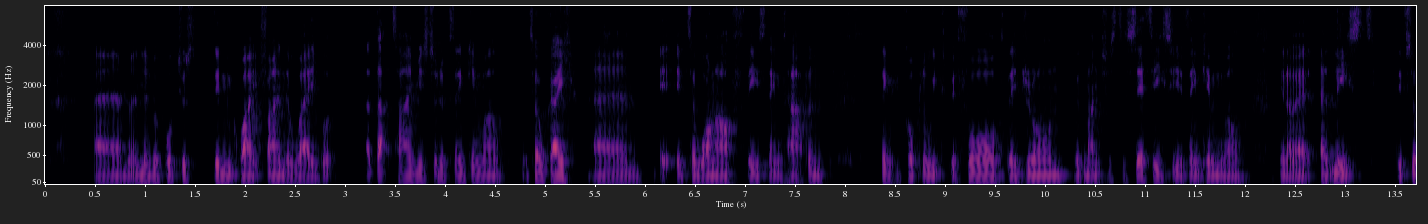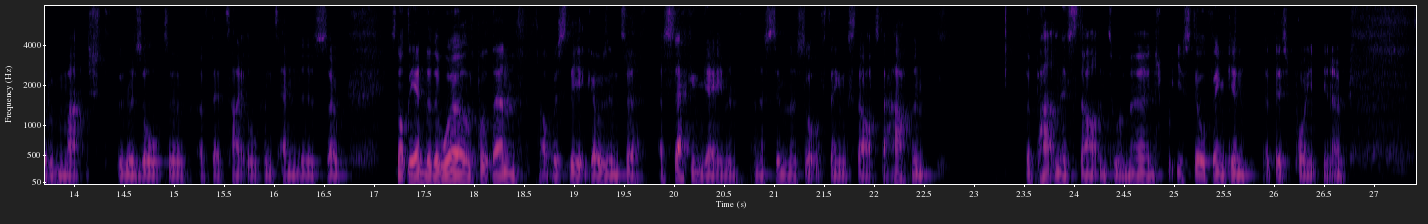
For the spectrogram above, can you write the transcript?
um, and Liverpool just didn't quite find a way. But at that time, you're sort of thinking, well, it's okay. Um, it, it's a one-off. These things happen. I think a couple of weeks before they'd drawn with Manchester City, so you're thinking, well, you know, at, at least they've sort of matched the result of, of their title contenders. So it's not the end of the world. But then obviously it goes into a second game and, and a similar sort of thing starts to happen the pattern is starting to emerge. But you're still thinking at this point, you know,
